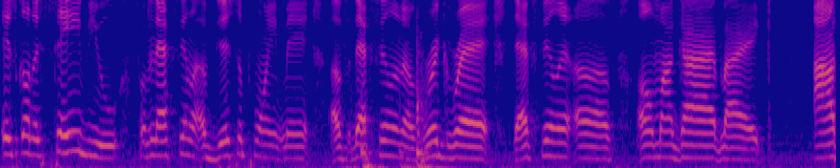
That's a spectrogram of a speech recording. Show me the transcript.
it's gonna save you from that feeling of disappointment, of that feeling of regret, that feeling of, oh my God, like I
